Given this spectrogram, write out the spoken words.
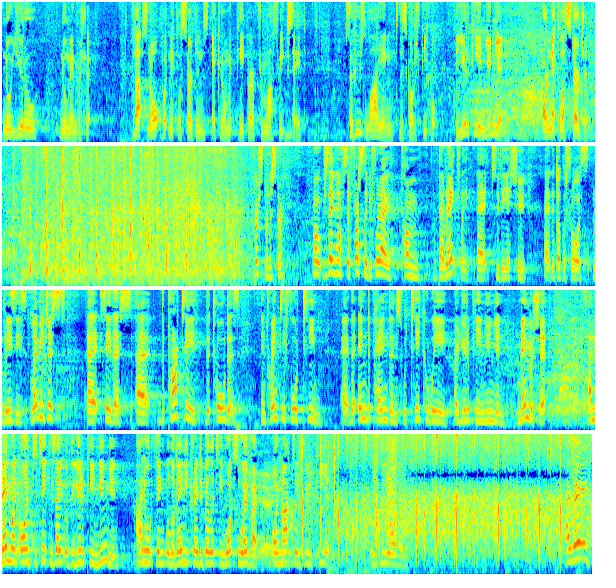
No euro, no membership. But that's not what Nicola Sturgeon's economic paper from last week said. So who's lying to the Scottish people? the European Union or Nicola Sturgeon? First Minister. Well, Presiding Officer, firstly, before I come directly uh, to the issue uh, that Douglas Ross raises, let me just uh, say this. Uh, the party that told us in 2014 uh, that independence would take away our European Union membership and then went on to take us out of the European Union I don't think will have any credibility whatsoever yeah. on matters European from here on in. I read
